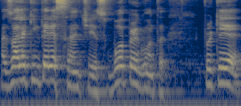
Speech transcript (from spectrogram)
Mas olha que interessante isso, boa pergunta, porque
